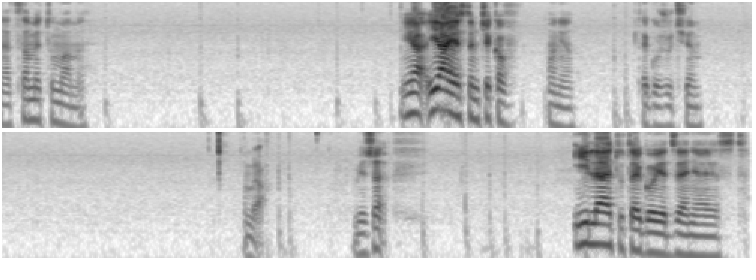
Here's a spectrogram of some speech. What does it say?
Na co my tu mamy? Ja, ja jestem ciekaw. O nie. Tego rzuciłem. Dobra. Bierze. Ile tu tego jedzenia jest?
